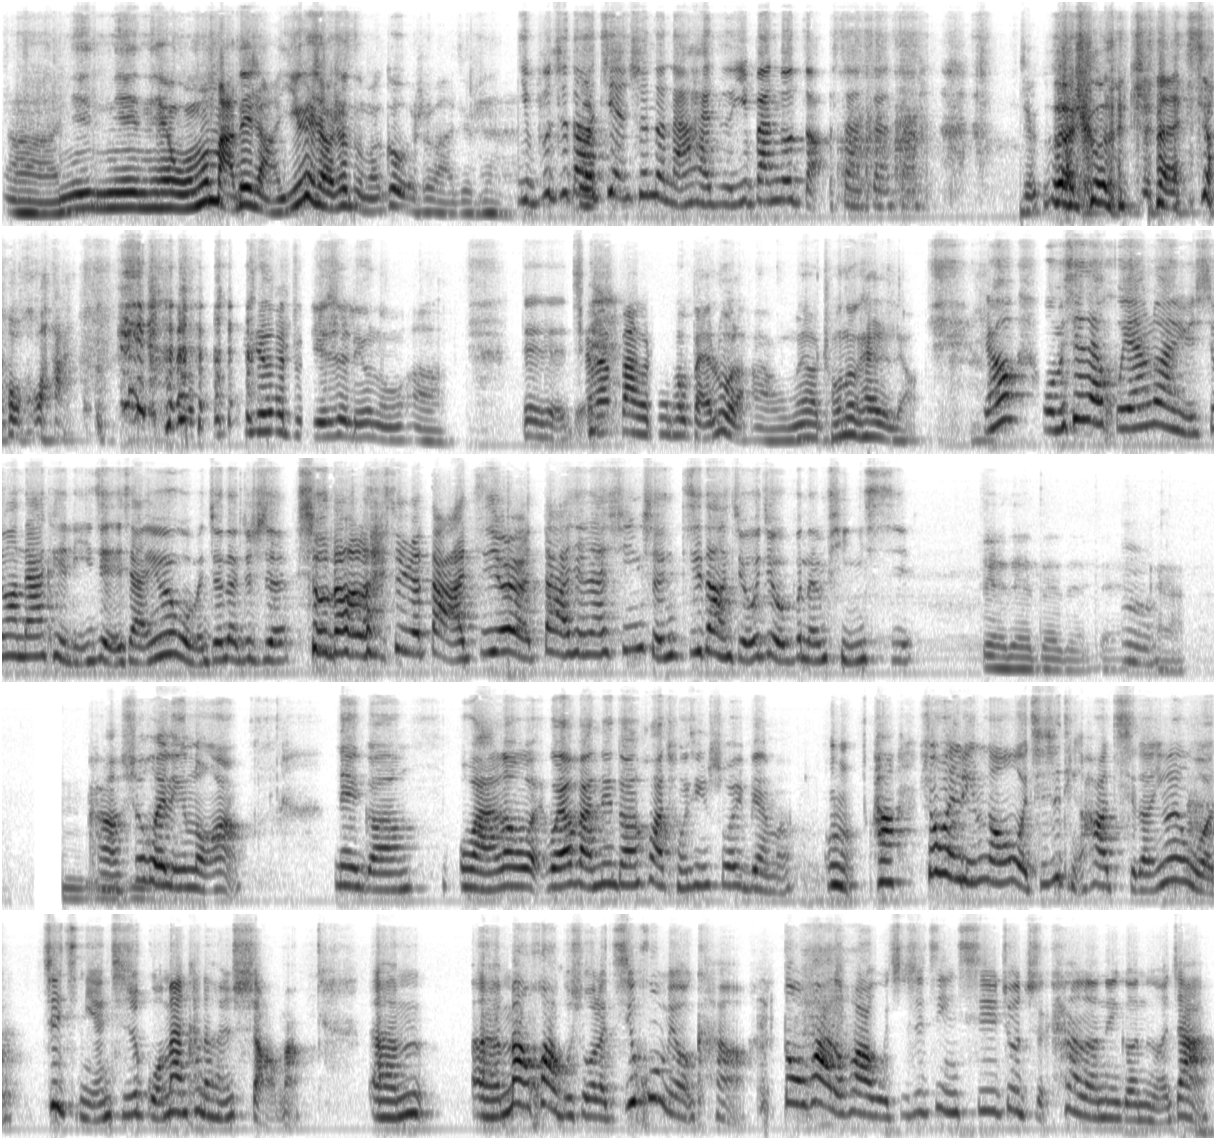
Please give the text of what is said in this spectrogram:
啊，你你你，我们马队长一个小时怎么够，是吧？就是你不知道健身的男孩子一般都早，算了算了算了。就恶臭的直男笑话。今天的主题是玲珑啊，对对对前，面半个钟头白录了啊，我们要从头开始聊。然后我们现在胡言乱语，希望大家可以理解一下，因为我们真的就是受到了这个打击有点大，现在心神激荡，久久不能平息。对对对对对，嗯，嗯，好，说回玲珑啊，那个完了，我我要把那段话重新说一遍吗？嗯，好，说回玲珑，我其实挺好奇的，因为我这几年其实国漫看的很少嘛，嗯呃，漫画不说了，几乎没有看啊。动画的话，我其实近期就只看了那个哪吒。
